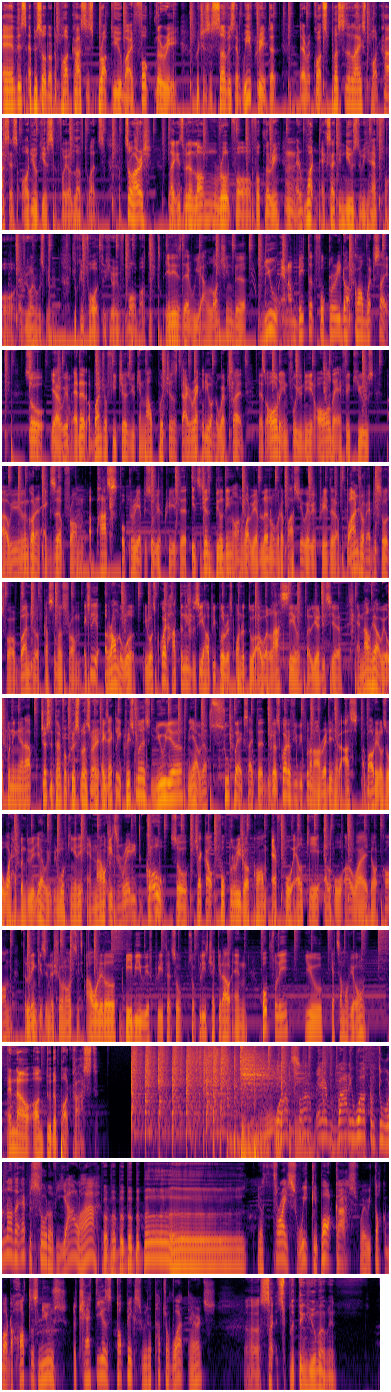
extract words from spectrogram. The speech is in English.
And this episode of the podcast is brought to you by Folklory, which is a service that we've created that records personalized podcasts as audio gifts for your loved ones. So, Harish, like it's been a long road for Folklory, mm. and what exciting news do we have for everyone who's been looking forward to hearing more about it? it is that we are launching the new and updated folklory.com website. So, yeah, we have added a bunch of features you can now purchase directly on the website. There's all the info you need, all the FAQs. Uh, we've even got an excerpt from a past folklory episode we have created. It's just building on what we have learned over the past year, where we have created a bunch of episodes for a bunch of customers from actually around the world. It was quite heartening to see how people responded to our last sale earlier this year. And now, yeah, we're opening it up Just in time for Christmas, right? Exactly, Christmas, New Year. And yeah, we are super excited because quite a few people on our Reddit have asked about it also, what happened to it. Yeah, we've been working at it and now it's ready to go. So check out folklory.com, F O L K L O R Y.com. The link is in the show notes. It's our little baby we've created. So so please check it out and hopefully you get some of your own. And now on to the podcast. What's up, everybody? Welcome to another episode of Yala. Your thrice weekly podcast where we talk about the hottest news, the chattiest topics with a touch of what, Terrence? Uh, side splitting humor, man.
